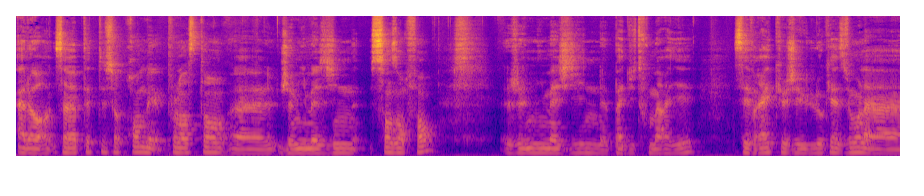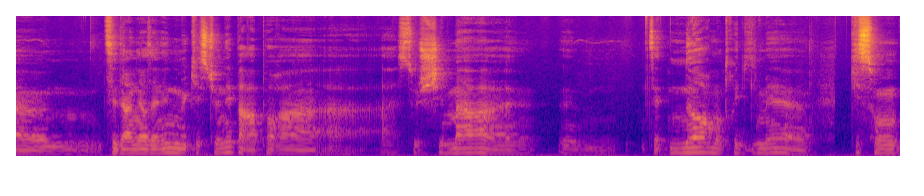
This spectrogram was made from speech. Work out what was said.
Alors, ça va peut-être te surprendre, mais pour l'instant, je m'imagine sans enfant. Je ne m'imagine pas du tout marié. C'est vrai que j'ai eu l'occasion là, ces dernières années de me questionner par rapport à, ce schéma, cette norme, entre guillemets, qui sont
